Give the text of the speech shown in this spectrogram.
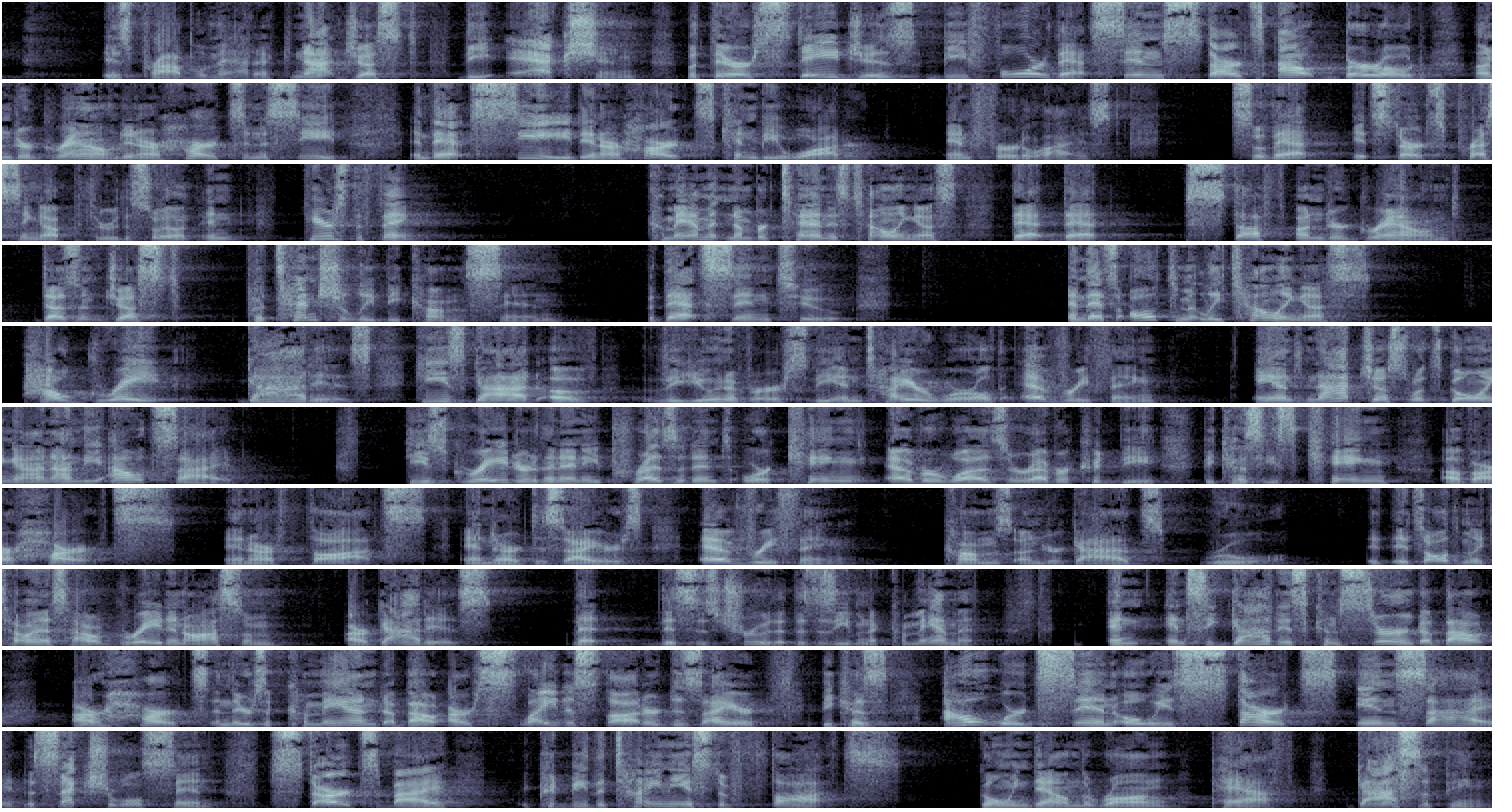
is problematic, not just the action, but there are stages before that. Sin starts out burrowed underground in our hearts in a seed. And that seed in our hearts can be watered and fertilized so that it starts pressing up through the soil. And here's the thing commandment number 10 is telling us that that stuff underground doesn't just potentially become sin, but that's sin too. And that's ultimately telling us how great God is. He's God of the universe, the entire world, everything, and not just what's going on on the outside. He's greater than any president or king ever was or ever could be because he's king of our hearts and our thoughts and our desires. Everything comes under God's rule. It, it's ultimately telling us how great and awesome our God is, that this is true, that this is even a commandment. And, and see, God is concerned about our hearts, and there's a command about our slightest thought or desire because outward sin always starts inside. A sexual sin starts by, it could be the tiniest of thoughts going down the wrong path. Gossiping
